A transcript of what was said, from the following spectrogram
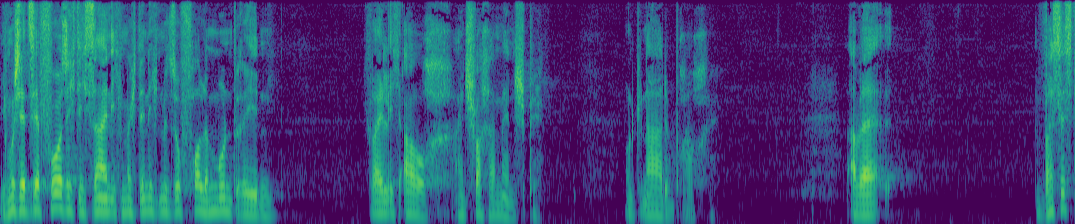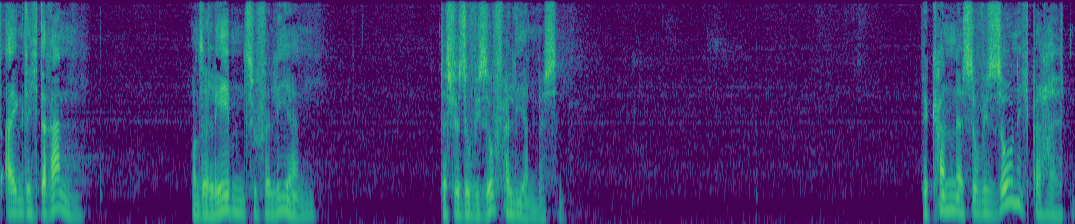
Ich muss jetzt sehr vorsichtig sein, ich möchte nicht mit so vollem Mund reden, weil ich auch ein schwacher Mensch bin und Gnade brauche. Aber was ist eigentlich daran, unser Leben zu verlieren, das wir sowieso verlieren müssen? Wir können es sowieso nicht behalten.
